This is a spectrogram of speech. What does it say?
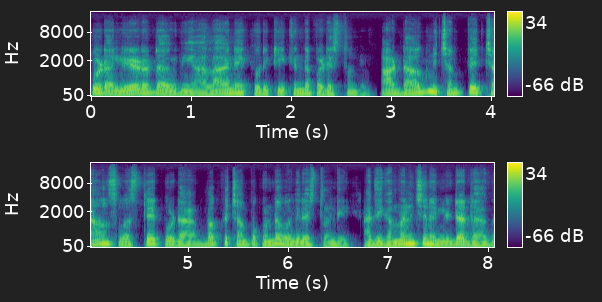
కూడా లీడర్ డాగ్ని అలానే కొరికి కింద పడేస్తుంది. ఆ డాగ్ని చంపే ఛాన్స్ వస్తే కూడా బక్ చంపకుండా వదిలేస్తుంది. అది గమనించిన లీడర్ డాగ్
